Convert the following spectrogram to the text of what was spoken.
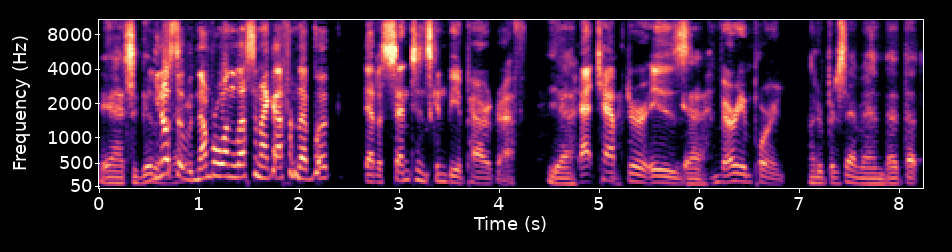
Yeah, it's a good. You know, one, so the number one lesson I got from that book that a sentence can be a paragraph. yeah, That chapter is Yeah. very important. hundred percent, man. That that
